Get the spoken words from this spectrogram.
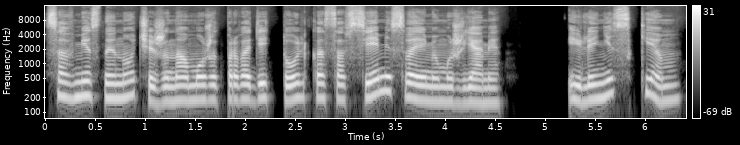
Совместные ночи жена может проводить только со всеми своими мужьями или ни с кем.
